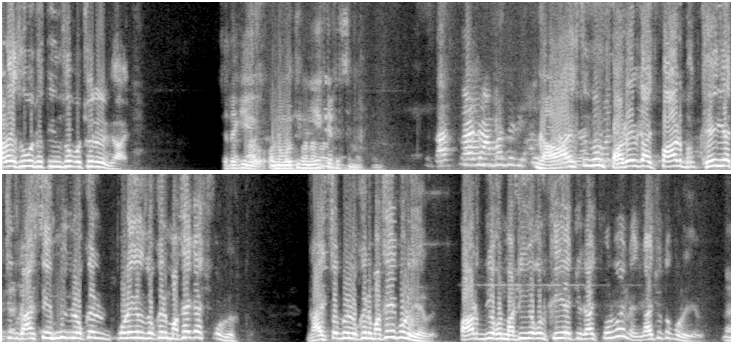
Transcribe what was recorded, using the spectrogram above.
আড়াইশো বছর তিনশো বছরের গাছ। সেটা কি অনুমতি নিয়ে কেটেছেন গাছ তো ধরুন পাড়ের গাছ পাড় খেয়ে যাচ্ছে গাছ তো এমনি লোকের পড়ে গেলে লোকের মাথায় গাছ পড়বে। গাছ তো আপনার লোকের মাথায় পড়ে যাবে। পাড় যখন মাটি যখন খেয়ে যাচ্ছে গাছ পড়বে না? গাছও তো পড়ে যাবে। না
